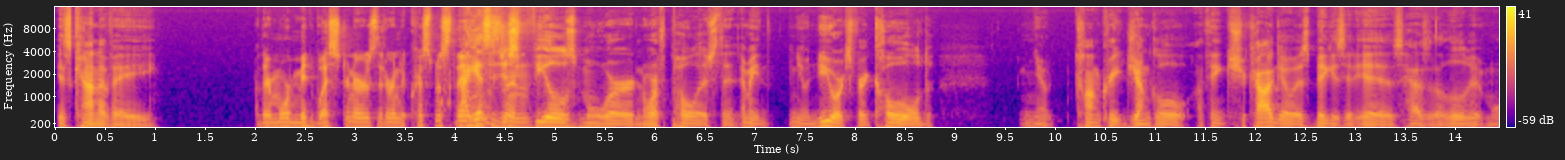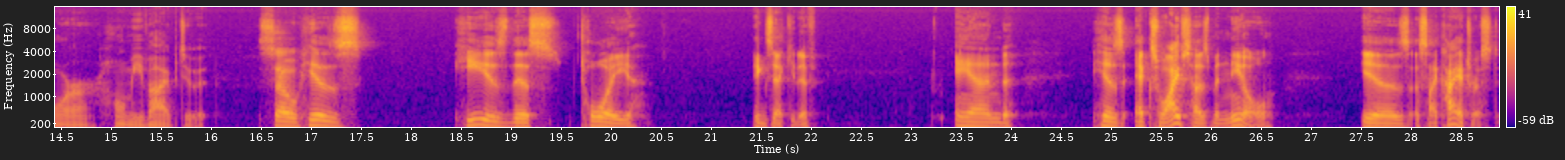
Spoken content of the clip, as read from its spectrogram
is kind of a. Are there more Midwesterners that are into Christmas things? I guess it just than- feels more North Polish than. I mean, you know, New York's very cold. You know, concrete jungle. I think Chicago, as big as it is, has a little bit more homey vibe to it. so his he is this toy executive and his ex-wife's husband Neil is a psychiatrist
